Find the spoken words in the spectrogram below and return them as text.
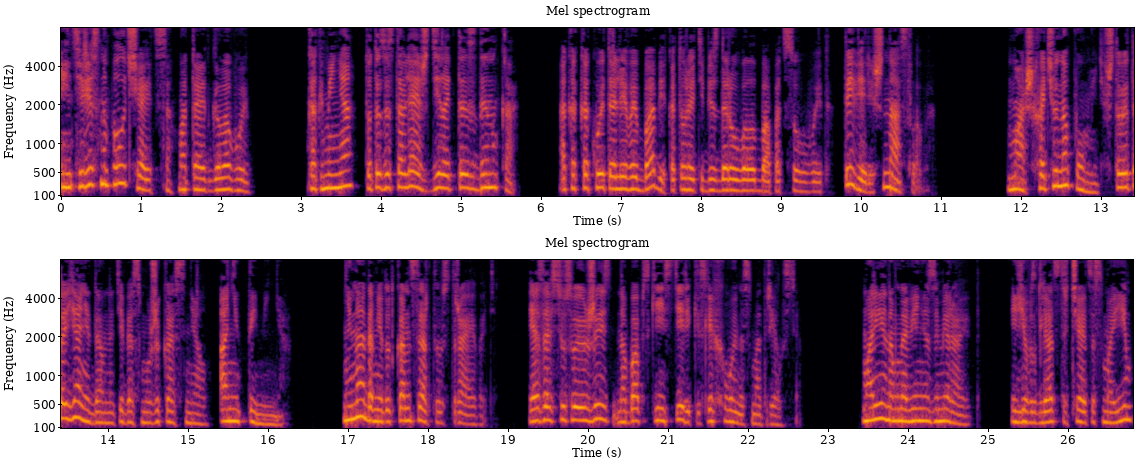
Интересно получается, мотает головой. Как меня, то ты заставляешь делать тест ДНК. А как какой-то левой бабе, которая тебе здорового лба подсовывает, ты веришь на слово. Маш, хочу напомнить, что это я недавно тебя с мужика снял, а не ты меня. Не надо мне тут концерты устраивать. Я за всю свою жизнь на бабские истерики с лихвой насмотрелся. Мария на мгновение замирает. Ее взгляд встречается с моим,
